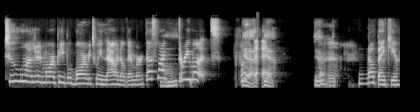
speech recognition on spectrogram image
200 more people born between now and November. That's like mm-hmm. three months. Fuck yeah, that. Yeah. Yeah. Mm-mm. No, thank you.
